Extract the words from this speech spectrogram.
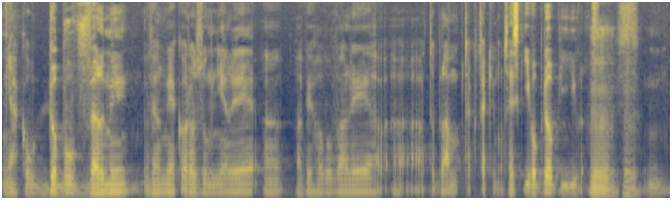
nějakou dobu velmi, velmi jako rozuměli a, a vyhovovali a, a, a to byla tak, taky moc hezký období. Vlastně. Hmm, hmm.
